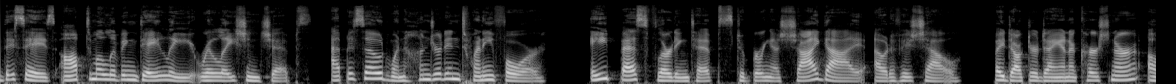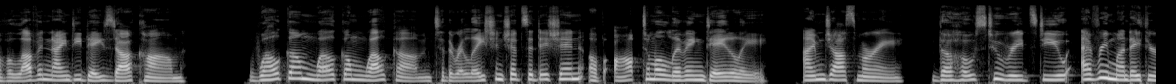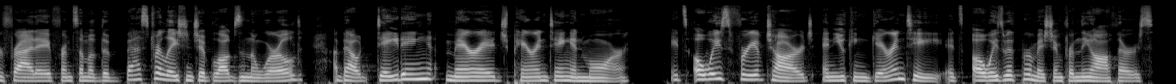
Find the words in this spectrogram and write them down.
This is Optimal Living Daily Relationships, episode 124 Eight Best Flirting Tips to Bring a Shy Guy Out of His Shell by Dr. Diana Kirschner of lovein90days.com. Welcome, welcome, welcome to the Relationships edition of Optimal Living Daily. I'm Joss Marie, the host who reads to you every Monday through Friday from some of the best relationship blogs in the world about dating, marriage, parenting, and more. It's always free of charge, and you can guarantee it's always with permission from the authors.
